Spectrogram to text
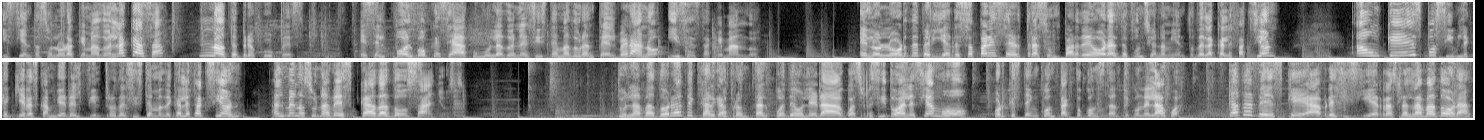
y sientas olor a quemado en la casa, no te preocupes. Es el polvo que se ha acumulado en el sistema durante el verano y se está quemando. El olor debería desaparecer tras un par de horas de funcionamiento de la calefacción aunque es posible que quieras cambiar el filtro del sistema de calefacción al menos una vez cada dos años. Tu lavadora de carga frontal puede oler a aguas residuales y a moho porque está en contacto constante con el agua. Cada vez que abres y cierras la lavadora,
